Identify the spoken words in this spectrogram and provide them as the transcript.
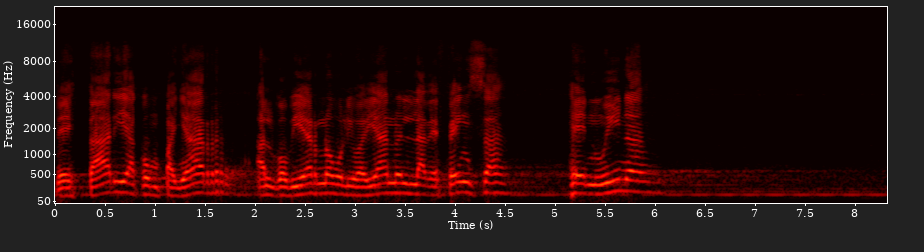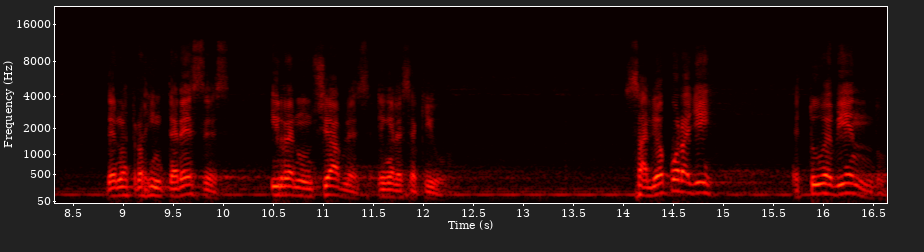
de estar y acompañar al gobierno bolivariano en la defensa genuina de nuestros intereses irrenunciables en el Esequibo. Salió por allí, estuve viendo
